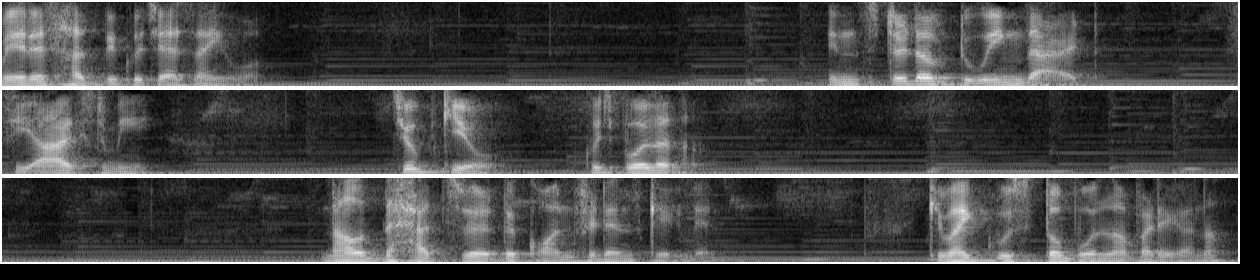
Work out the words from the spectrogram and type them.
मेरे साथ भी कुछ ऐसा ही हुआ। Instead of doing that she asked me चुप क्यों? कुछ बोलो ना। Now that's where the confidence kicked in कि भाई कुछ तो बोलना पड़ेगा ना।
